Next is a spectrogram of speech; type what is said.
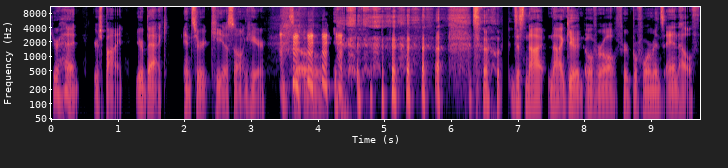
your head, your spine, your back, insert Kia song here. So, so just not not good overall for performance and health.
